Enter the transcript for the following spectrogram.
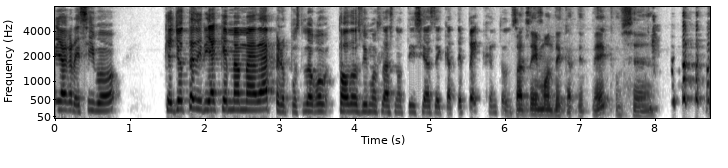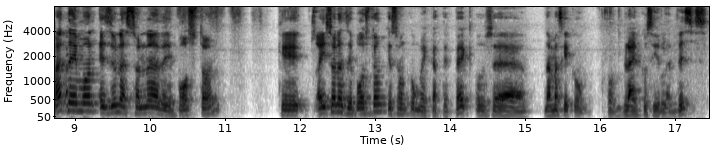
muy agresivo, que yo te diría que mamada, pero pues luego todos vimos las noticias de Catepec, entonces. Matt Damon de Catepec, o sea. Matt Damon es de una zona de Boston, que hay zonas de Boston que son como Ecatepec, o sea, nada más que con, con blancos irlandeses.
